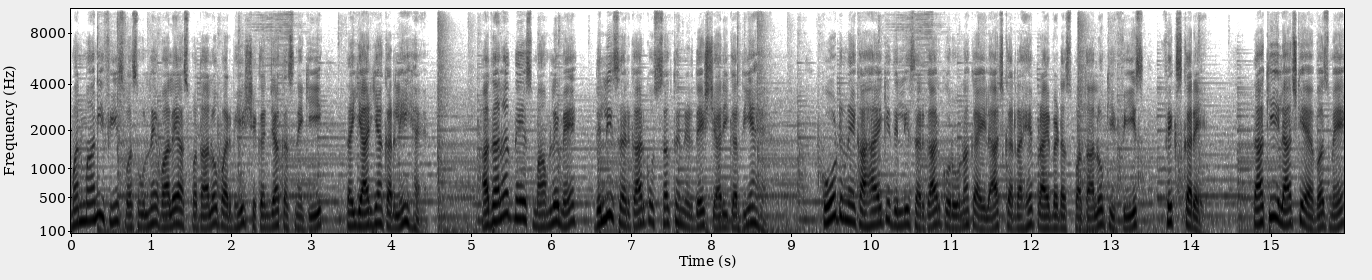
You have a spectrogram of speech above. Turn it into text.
मनमानी फ़ीस वसूलने वाले अस्पतालों पर भी शिकंजा कसने की तैयारियाँ कर ली हैं। अदालत ने इस मामले में दिल्ली सरकार को सख्त निर्देश जारी कर दिए हैं। कोर्ट ने कहा है कि दिल्ली सरकार कोरोना का इलाज कर रहे प्राइवेट अस्पतालों की फ़ीस फिक्स करे। ताकि इलाज के एवज में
